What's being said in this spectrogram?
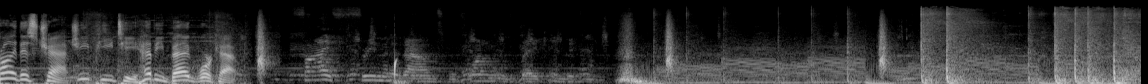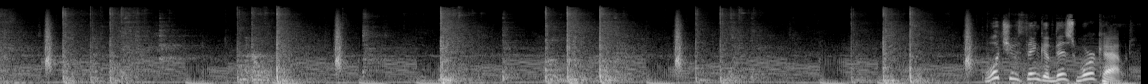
Try this Chat GPT heavy bag workout. Five three-minute rounds with one minute break in between. What you think of this workout?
